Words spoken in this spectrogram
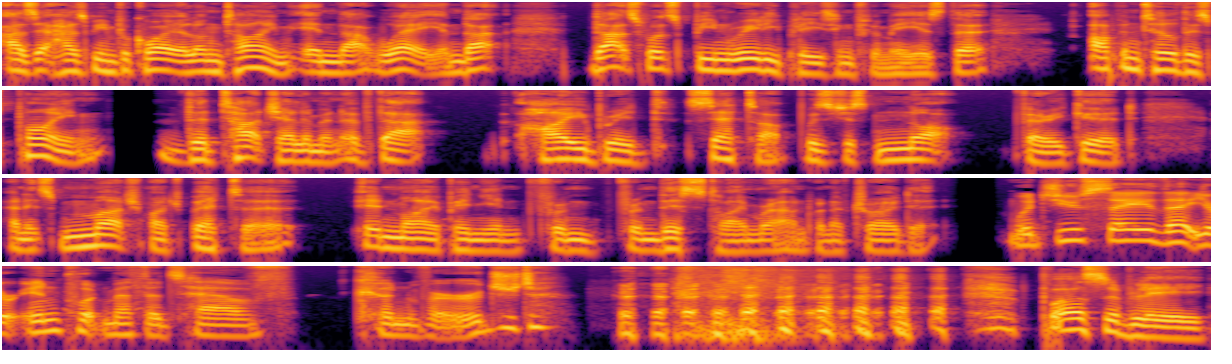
as it has been for quite a long time in that way. And that that's what's been really pleasing for me is that up until this point, the touch element of that hybrid setup was just not very good. And it's much, much better, in my opinion, from from this time round when I've tried it. Would you say that your input methods have converged? possibly,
